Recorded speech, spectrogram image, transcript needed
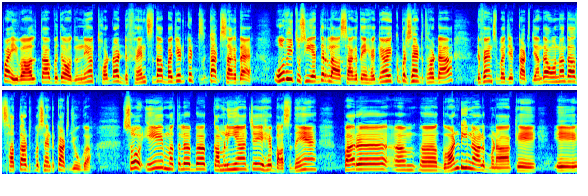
ਭਾਈਵਾਲਤਾ ਵਧਾ ਦਿੰਦੇ ਹੋ, ਤੁਹਾਡਾ ਡਿਫੈਂਸ ਦਾ ਬਜਟ ਘਟ ਸਕਦਾ ਹੈ। ਉਹ ਵੀ ਤੁਸੀਂ ਇੱਧਰ ਲਾ ਸਕਦੇ ਹੈਗੇ ਹੋ 1% ਤੁਹਾਡਾ ਡਿਫੈਂਸ ਬਜਟ ਘਟ ਜਾਂਦਾ, ਉਹਨਾਂ ਦਾ 7-8% ਘਟ ਜਾਊਗਾ। ਸੋ ਇਹ ਮਤਲਬ ਕਮਲੀਆਂ 'ਚ ਇਹ ਵੱਸਦੇ ਆ ਪਰ ਗਵਾਂਢੀ ਨਾਲ ਬਣਾ ਕੇ ਇਹ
